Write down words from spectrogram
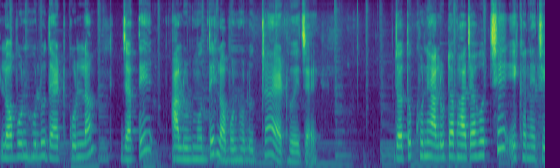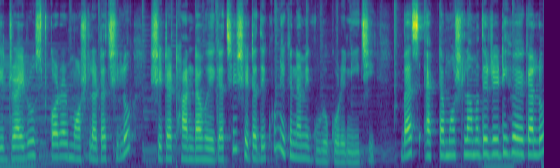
লবণ হলুদ অ্যাড করলাম, যাতে আলুর মধ্যে লবণ হলুদটা অ্যাড হয়ে যায়। যতক্ষণে আলুটা ভাজা হচ্ছে, এখানে যে ড্রাই রোস্ট করার মশলাটা ছিল, সেটা ঠান্ডা হয়ে গেছে, সেটা দেখুন, এখানে আমি গুঁড়ো করে নিয়েছি। ব্যাস, একটা মশলা আমাদের রেডি হয়ে গেল।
